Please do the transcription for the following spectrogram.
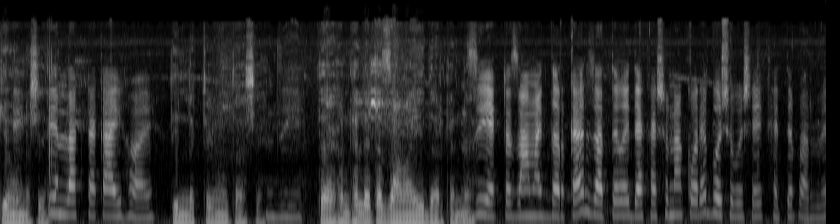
কেমন আসে? তিন লাখ টাকা আয় হয়। তিন লাখ টাকার মতো আসে? জি। তো এখন খালি একটা জামাই দরকার না? জি একটা জামাই দরকার যাতে ওই দেখাশোনা করে বসে বসে খাইতে পারবে।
